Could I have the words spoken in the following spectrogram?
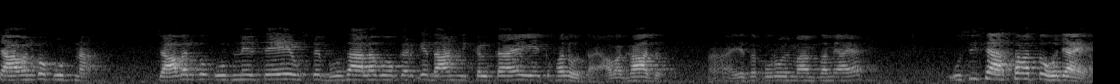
चावल को कूटना चावल को कूटने से उससे भूसा अलग होकर के दान निकलता है, एक फल होता है अवघाद हाँ ये सब पूर्व मीमांसा में आया। उसी से अर्थवत्व तो हो जाएगा।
